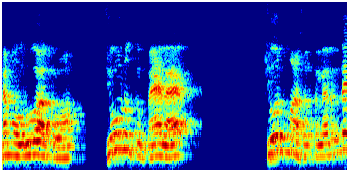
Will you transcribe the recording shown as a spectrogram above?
நம்ம உருவாக்குவோம். ஜூனுக்கு மேல ஜூன் மாசத்துல இருந்து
